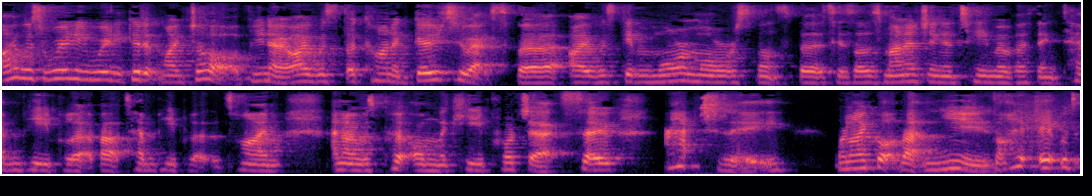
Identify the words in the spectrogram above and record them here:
I was really, really good at my job. You know, I was the kind of go to expert. I was given more and more responsibilities. I was managing a team of, I think, 10 people, at about 10 people at the time, and I was put on the key projects. So actually, when I got that news, I, it was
